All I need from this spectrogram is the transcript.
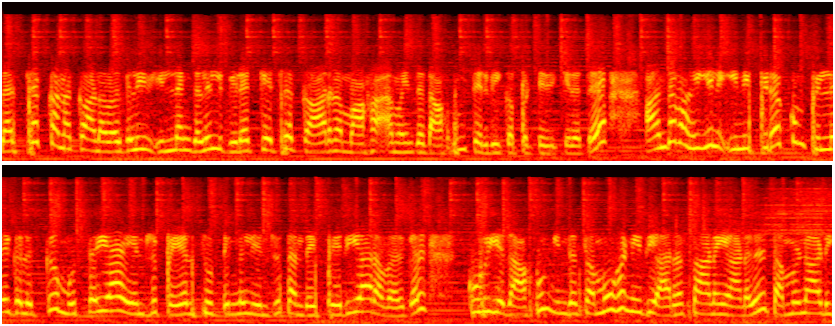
லட்சக்கணக்கானவர்களின் இல்லங்களில் விளக்கேற்ற காரணமாக அமைந்ததாகவும் தெரிவிக்கப்பட்டிருக்கிறது. அந்த வகையில் இனி பிறக்கும் பிள்ளைகளுக்கு முத்தையா என்று பெயர் சூட்டுங்கள் என்று தந்தை பெரியார் அவர்கள் கூறியதாகவும் இந்த சமூக நீதி அரசாணையானது தமிழ்நாடு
